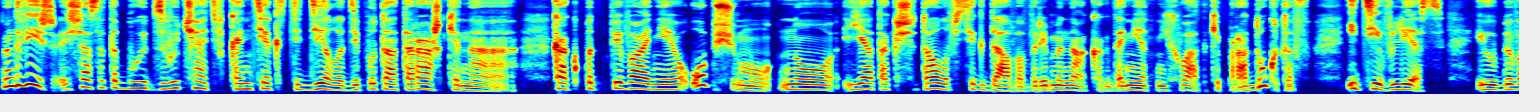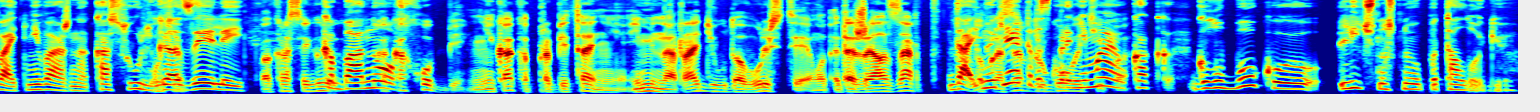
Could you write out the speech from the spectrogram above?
Ну, ты видишь, сейчас это будет звучать в контексте дела депутата Рашкина как подпевание общему, но я так считала всегда во времена, когда нет нехватки продуктов, идти в лес и убивать, неважно, косуль, газелей, Как раз я говорю, Кабанов. как о хобби, не как о пропитании, именно ради удовольствия. Вот это же азарт. Да, но я это воспринимаю типа. как глубокую личностную патологию.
